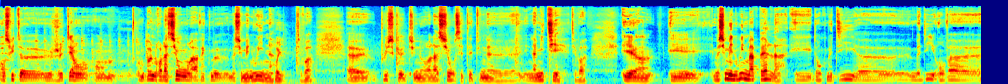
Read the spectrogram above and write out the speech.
ensuite, euh, j'étais en, en, bonne relation avec Monsieur Menouin, oui. tu vois. Euh, plus qu'une relation, c'était une, une, amitié, tu vois. Et, euh, et M. Menouin m'appelle et donc me dit, euh, me dit on va. Euh,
